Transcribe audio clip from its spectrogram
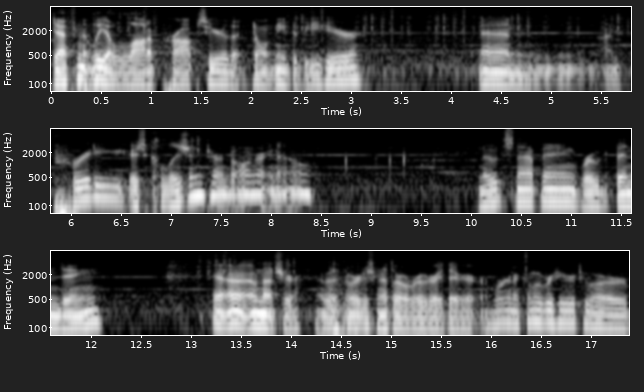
definitely a lot of props here that don't need to be here. And I'm pretty... Is collision turned on right now? Node snapping, road bending. Yeah, I, am not sure, but we're just going to throw a road right there. We're going to come over here to our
